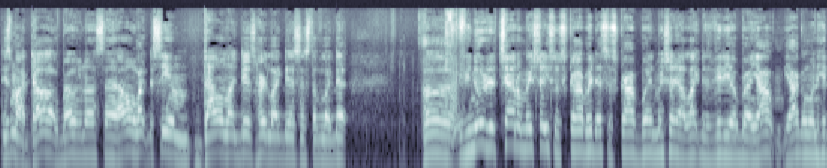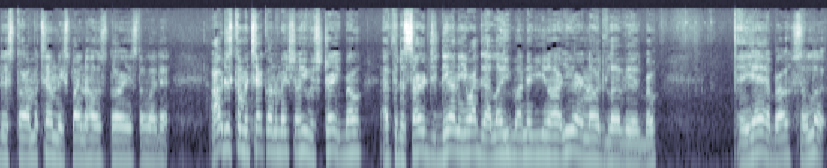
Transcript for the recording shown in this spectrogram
this my dog, bro. You know what I'm saying? I don't like to see him down like this, hurt like this, and stuff like that. Uh, if you're new to the channel, make sure you subscribe. Hit that subscribe button. Make sure y'all like this video, bro. Y'all, y'all gonna want to hear this story. I'm gonna tell him to explain the whole story and stuff like that. I'll just come and check on him, to make sure he was straight, bro. After the surgery, Deon, you right I love you, my nigga. You know, you already know what love is, bro. And yeah, bro. So look,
